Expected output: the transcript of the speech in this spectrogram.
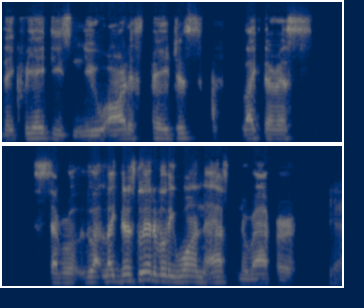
they create these new artist pages, like there is several. Like, like there's literally one Aspen the rapper. Yeah.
